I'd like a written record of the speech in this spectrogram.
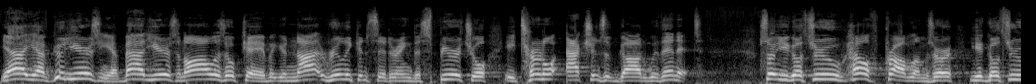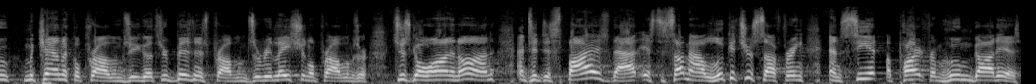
Yeah, you have good years and you have bad years, and all is okay, but you're not really considering the spiritual, eternal actions of God within it. So you go through health problems, or you go through mechanical problems, or you go through business problems, or relational problems, or just go on and on. And to despise that is to somehow look at your suffering and see it apart from whom God is.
